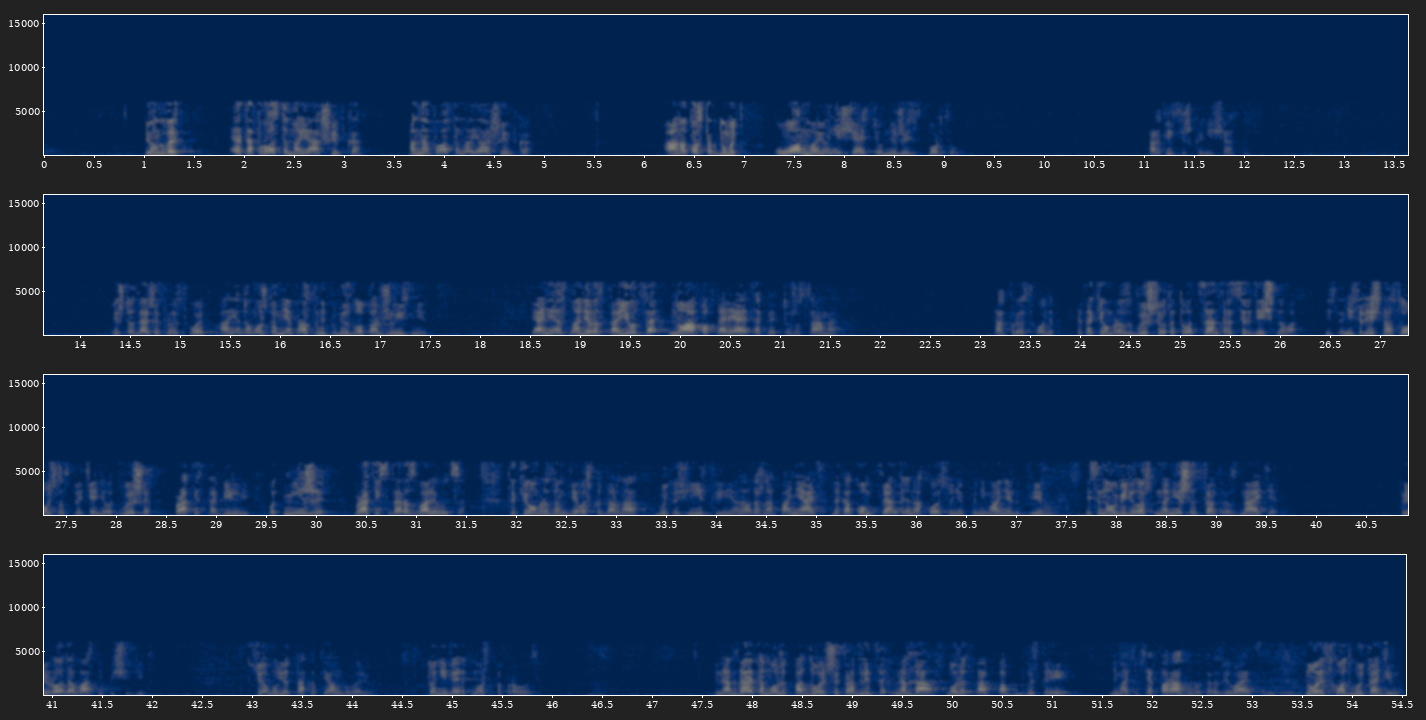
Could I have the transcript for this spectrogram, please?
И он говорит, это просто моя ошибка. Она просто моя ошибка. А она тоже так думает, он мое несчастье, он мне жизнь испортил артистишка несчастный. И что дальше происходит? Они думают, что мне просто не повезло по жизни. И они, они расстаются, ну а повторяется опять то же самое. Так происходит. И таким образом выше вот этого центра сердечного, не сердечного, а солнечного сплетения, вот выше браки стабильный, вот ниже браки всегда разваливаются. Таким образом девушка должна быть очень искренней, она должна понять, на каком центре находится у нее понимание любви. Если она увидела, что на низших центрах, знайте, Природа вас не пощадит. Все будет так, как я вам говорю. Кто не верит, может попробовать. Иногда это может подольше продлиться, иногда может побыстрее. Понимаете, у всех по-разному это развивается. Но исход будет один.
